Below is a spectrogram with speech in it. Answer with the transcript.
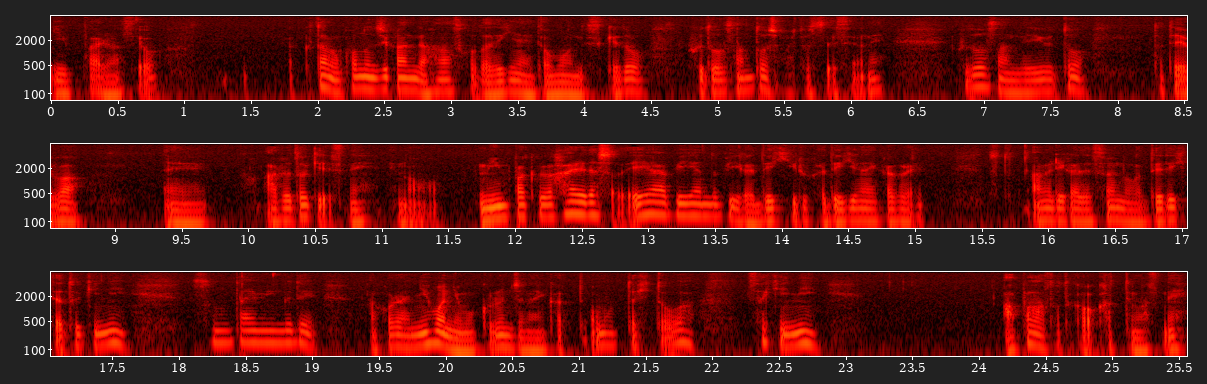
いっぱいありますよ。多分この時間で話すことはできないと思うんですけど不動産投資も一つですよね。不動産で言うと例えば、えー、ある時ですねあの民泊が入りだした Airbnb ができるかできないかぐらいちょっとアメリカでそういうのが出てきた時にそのタイミングであこれは日本にも来るんじゃないかって思った人は先にアパートとかを買ってますね。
